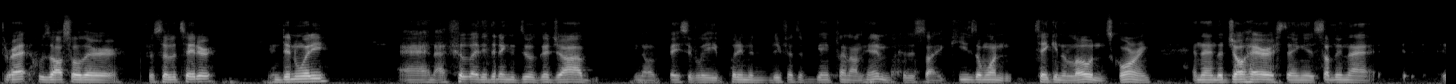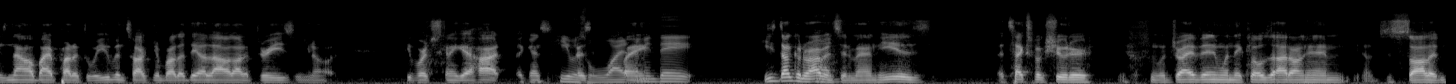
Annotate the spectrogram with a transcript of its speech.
threat who's also their facilitator in Dinwiddie, and I feel like they didn't do a good job, you know, basically putting the defensive game plan on him because it's like he's the one taking the load and scoring, and then the Joe Harris thing is something that is now a byproduct of what you've been talking about that they allow a lot of threes and you know people are just gonna get hot against He was wide. I mean, they. he's Duncan Robinson man he is a textbook shooter will drive in when they close out on him you know just solid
